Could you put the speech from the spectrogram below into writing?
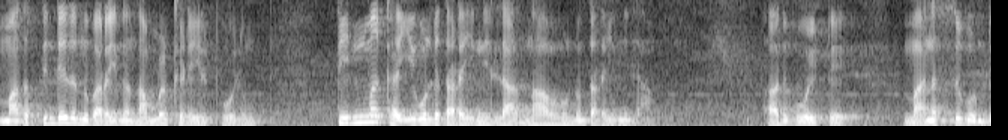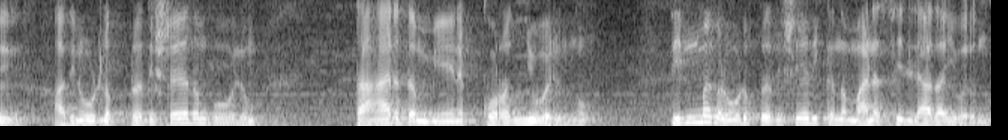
മതത്തിന്റേതെന്ന് പറയുന്ന നമ്മൾക്കിടയിൽ പോലും തിന്മ കൈകൊണ്ട് തടയുന്നില്ല നാവ് കൊണ്ടും തടയുന്നില്ല. അത് പോയിട്ട് മനസ്സുകൊണ്ട് അതിനോടുള്ള പ്രതിഷേധം പോലും താരതമ്യേന കുറഞ്ഞു വരുന്നു. തിന്മകളോട് പ്രതിഷേധിക്കുന്ന മനസ്സില്ലാതായി വരുന്നു.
